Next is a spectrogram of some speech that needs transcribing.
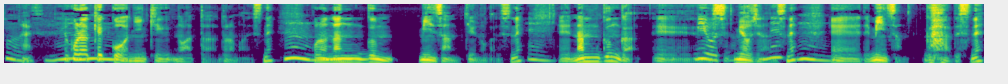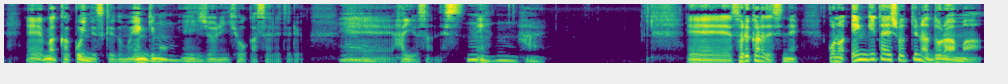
そうなんですねはいこれは結構人気のあったドラマですね。うんこの南軍民さんっていうのがですね、えええー南軍が、えー名字なんですねすね。うんえーで、民さんがですね、えーまあ、かっこいいんですけれども、演技も非常に評価されてる、ええー俳優さんですね。うんうんうんはい。えーそれからですね、この演技大賞っていうのはドラマ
